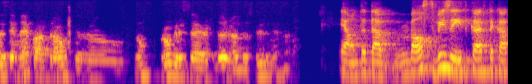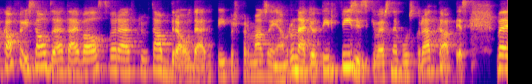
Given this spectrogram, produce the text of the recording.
kas ir nepārtraukti nu, progresējuši dažādos virzienos. Jā, un tā valsts vizītkarte, kā kafijas audzētāja valsts, varētu kļūt apdraudēta, tīpaši par mazajām runāt, jo tīri fiziski vairs nebūs kur atkāpties. Vai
